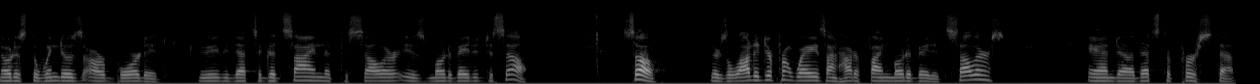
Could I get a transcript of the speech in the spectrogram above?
Notice the windows are boarded. Maybe that's a good sign that the seller is motivated to sell. So, there's a lot of different ways on how to find motivated sellers. And uh, that's the first step.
